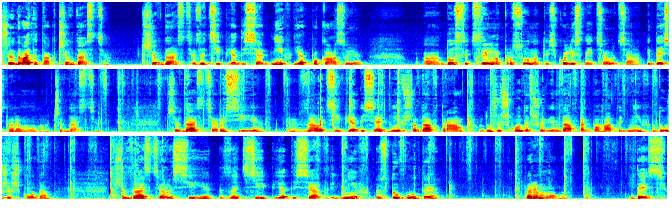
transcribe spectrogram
Чи, давайте так, чи вдасться? Чи вдасться за ці 50 днів, як показує, е, досить сильно просунутись колісниця оця і десь перемога? Чи вдасться? Чи вдасться Росії е, за оці 50 днів, що дав Трамп? Дуже шкода, що він дав так багато днів. Дуже шкода. Чи вдасться Росії за ці 50 днів здобути перемогу? Десь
